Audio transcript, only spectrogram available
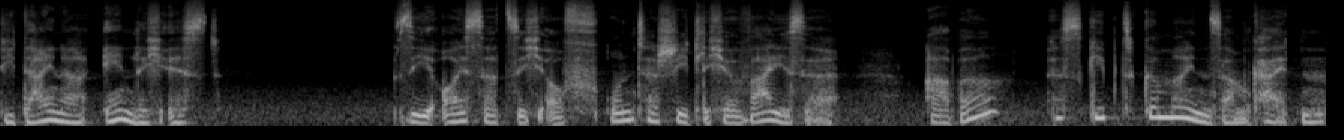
die deiner ähnlich ist. Sie äußert sich auf unterschiedliche Weise, aber es gibt Gemeinsamkeiten.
